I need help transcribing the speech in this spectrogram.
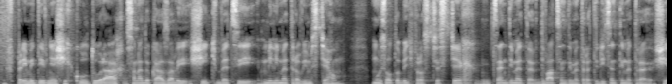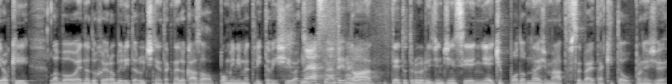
v primitívnejších kultúrách sa nedokázali šiť veci milimetrovým stehom. Musel to byť proste steh centimetr, 2 cm, 3 cm široký, lebo jednoducho robili to ručne, tak nedokázal po milimetri to vyšívať. No jasné, tak No nebolo. a tieto True Religion jeans je niečo podobné, že má to v sebe aj takýto úplne, že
